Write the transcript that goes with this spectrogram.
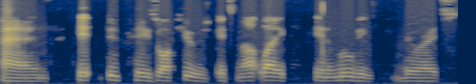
and it it pays off huge. It's not like in a movie where it's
